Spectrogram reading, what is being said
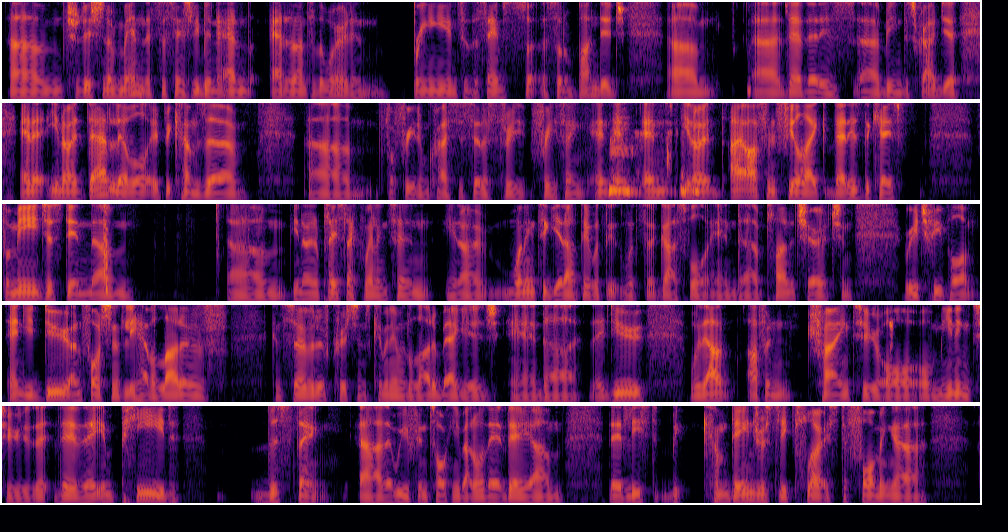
um, tradition of men that's essentially been added, added onto the word and bringing you into the same so, sort of bondage um, uh, that that is uh, being described here. And it, you know, at that level, it becomes a um, for freedom, Christ has set us free, free thing. And and and you know, I often feel like that is the case for me, just in. Um, um, you know, in a place like Wellington, you know, wanting to get out there with the, with the gospel and uh, plant a church and reach people, and you do unfortunately have a lot of conservative Christians coming in with a lot of baggage, and uh, they do, without often trying to or, or meaning to, they, they, they impede this thing uh, that we've been talking about, or they they um, they at least become dangerously close to forming a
